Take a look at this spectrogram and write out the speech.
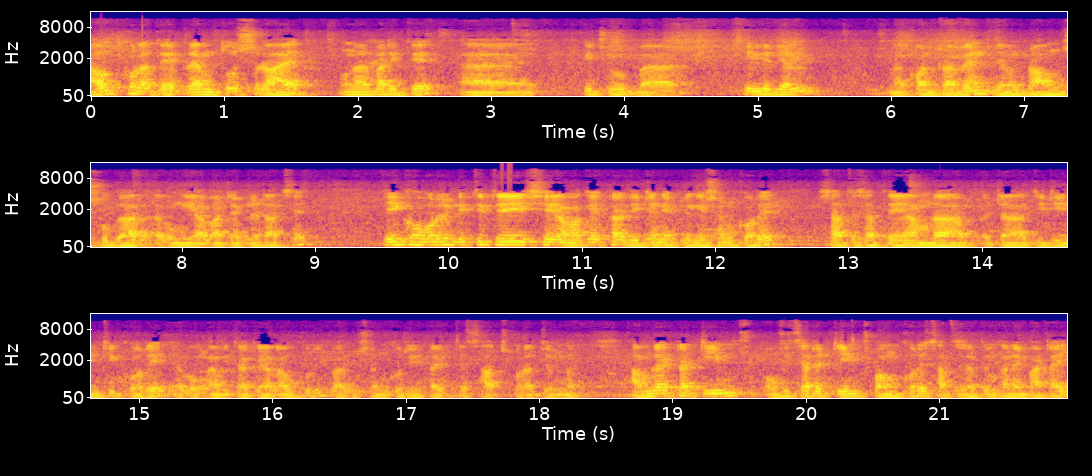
রাউতখোলাতে প্রেমতোষ রায়, ওনার বাড়িতে কিছু ইলিগেল কন্ট্রাভেন্ট যেমন ব্রাউন সুগার এবং ইয়াবা ট্যাবলেট আছে। এই খবরের ভিত্তিতেই সে আমাকে একটা রিটার্ন অ্যাপ্লিকেশন করে। সাথে সাথে আমরা এটা জিডি এন্ট্রি করে এবং আমি তাকে অ্যালাউ করি পারমিশন করি বাড়িতে সার্চ করার জন্য। আমরা একটা টিম অফিসারের টিম ফর্ম করে সাথে সাথে ওখানে পাঠাই।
